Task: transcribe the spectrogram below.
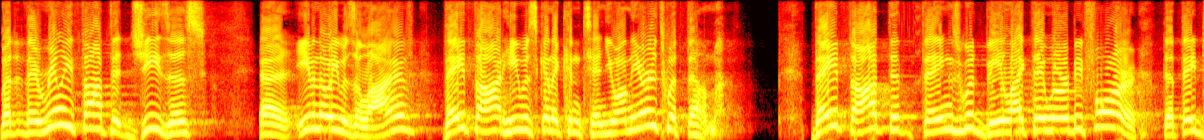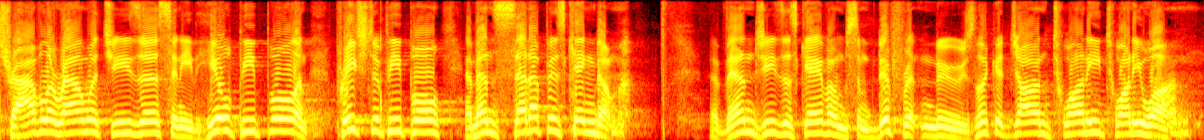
But they really thought that Jesus, uh, even though he was alive, they thought he was going to continue on the earth with them. They thought that things would be like they were before, that they'd travel around with Jesus and he'd heal people and preach to people and then set up his kingdom. And then Jesus gave them some different news. Look at John 20, 21.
